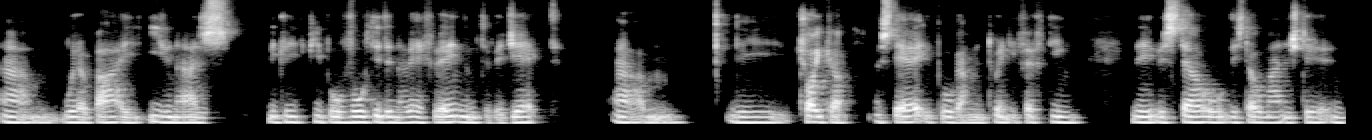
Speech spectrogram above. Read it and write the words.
um, whereby even as the Greek people voted in a referendum to reject um, the Troika austerity program in 2015, they was still they still managed to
